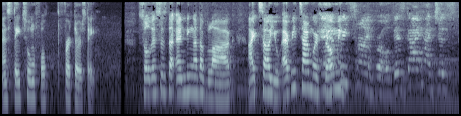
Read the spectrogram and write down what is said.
And stay tuned for, for Thursday. So this is the ending of the vlog. I tell you, every time we're filming... Every time, bro. This guy had just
